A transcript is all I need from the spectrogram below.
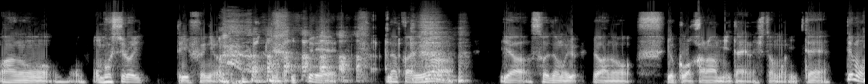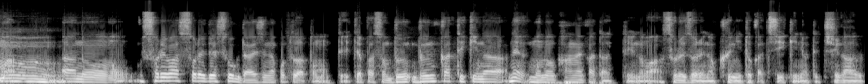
あの、面白いっていうふうには言って、中には、いや、それでもよ、あの、よくわからんみたいな人もいて、でもまあ、うんあの、それはそれですごく大事なことだと思っていて、やっぱその文文化的なね、ものの考え方っていうのは、それぞれの国とか地域によって違うっ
